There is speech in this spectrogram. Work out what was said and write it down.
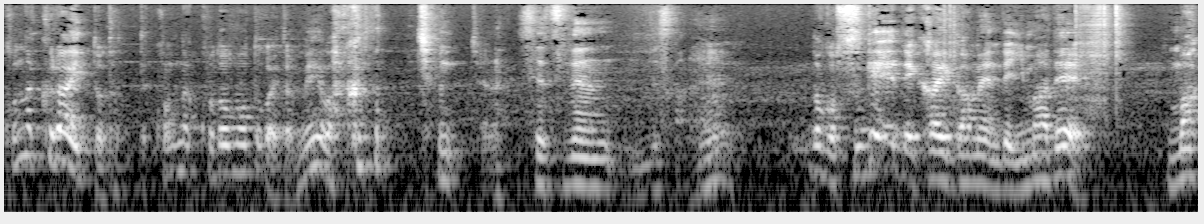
こんな暗いとだってこんな子供とかいたら目悪くなっちゃうんじゃない？節電ですかね。なんかすげえでかい画面で今で真っ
